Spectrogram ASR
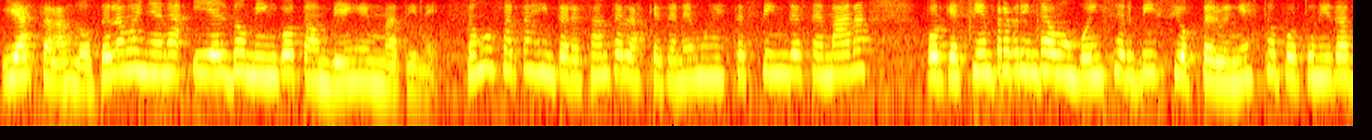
y hasta las 2 de la mañana y el domingo también en matiné. Son ofertas interesantes las que tenemos este fin de semana porque siempre brindamos buen servicio, pero en esta oportunidad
